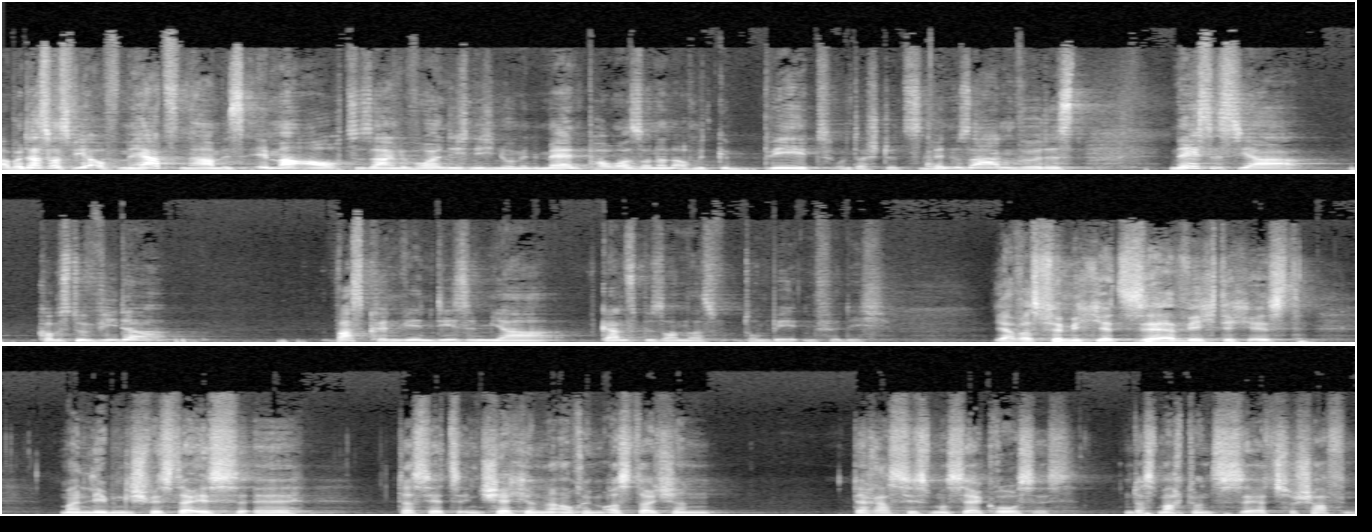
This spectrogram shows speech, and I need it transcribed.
Aber das, was wir auf dem Herzen haben, ist immer auch zu sagen, wir wollen dich nicht nur mit Manpower, sondern auch mit Gebet unterstützen. Wenn du sagen würdest, nächstes Jahr kommst du wieder, was können wir in diesem Jahr ganz besonders darum beten für dich? Ja, was für mich jetzt sehr wichtig ist, meine lieben Geschwister, ist, äh, dass jetzt in Tschechien, auch im Ostdeutschland, der Rassismus sehr groß ist. Und das macht uns sehr zu schaffen.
